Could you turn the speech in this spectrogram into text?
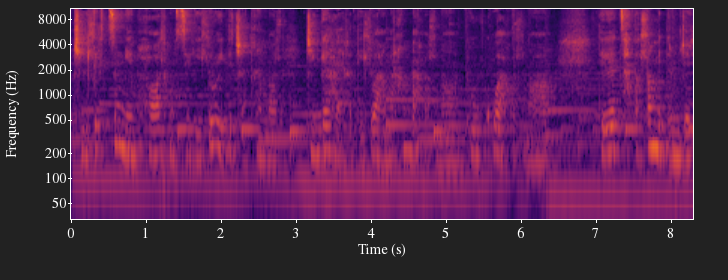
чиглэгдсэн ийм хоол хүнсийг илүү идэж чадах юм бол жингээ хаяхад илүү амархан байх болно, төвөггүй байх болно. Тэгээд цатгалан мэдрэмжээр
